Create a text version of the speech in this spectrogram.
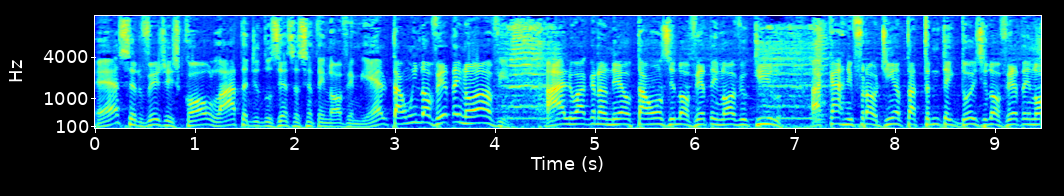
É, cerveja Skol, lata de 269 ml, tá 1,99. Alho a granel tá 11,99 o quilo. A carne fraldinha tá 32,99.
